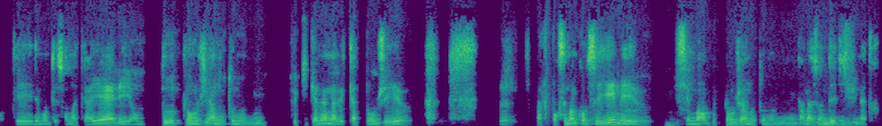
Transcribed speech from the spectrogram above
monter, démonter son matériel et on peut plonger en autonomie, ce qui quand même avec quatre plongées, euh, euh, pas forcément conseillé, mais euh, on peut plonger en autonomie dans la zone des 18 mètres.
